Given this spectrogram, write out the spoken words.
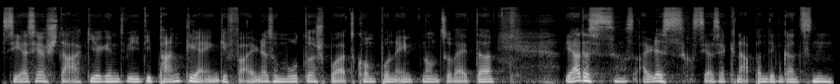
sehr, sehr stark irgendwie die Pankel eingefallen, also Motorsportkomponenten und so weiter. Ja, das ist alles sehr, sehr knapp an dem ganzen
